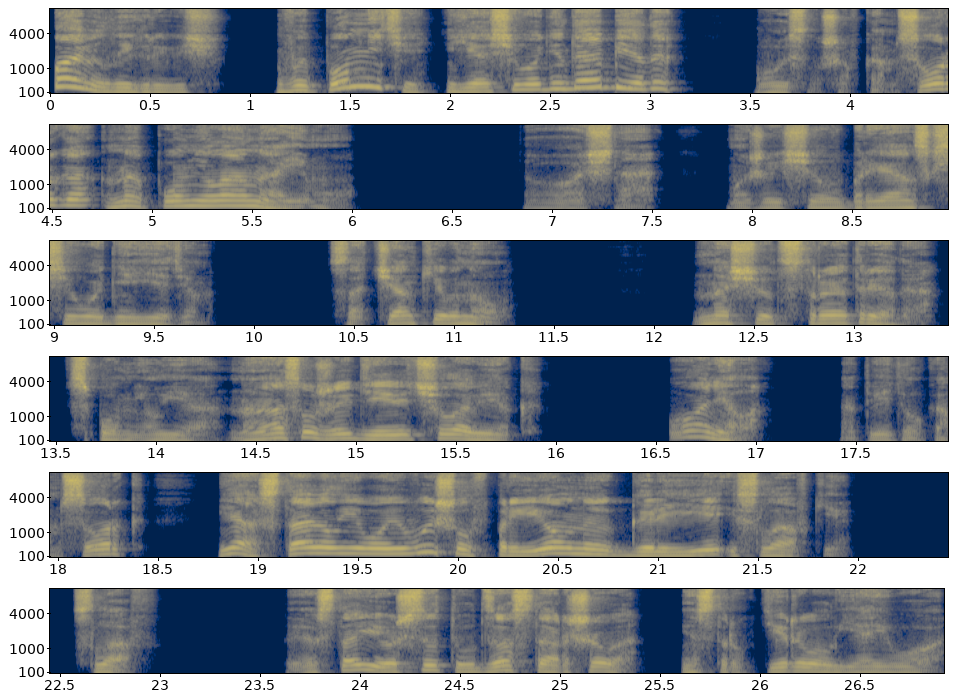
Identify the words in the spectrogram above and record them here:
«Павел Игоревич, вы помните, я сегодня до обеда?» Выслушав комсорга, напомнила она ему. «Точно. Мы же еще в Брянск сегодня едем. Сачан кивнул. «Насчет стройотряда», — вспомнил я. «Нас уже девять человек». «Понял», — ответил комсорг. Я оставил его и вышел в приемную к Галие и Славке. «Слав, ты остаешься тут за старшего», — инструктировал я его.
